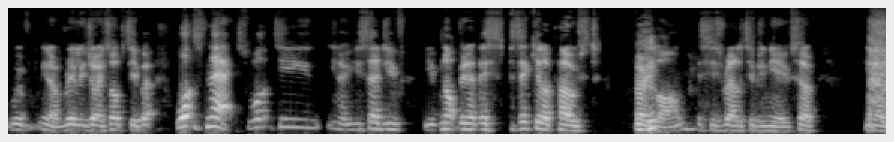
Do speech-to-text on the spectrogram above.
we've you know really enjoying talking to you. But what's next? What do you you know? You said you've you've not been at this particular post very Mhm. long. This is relatively new, so. You know,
